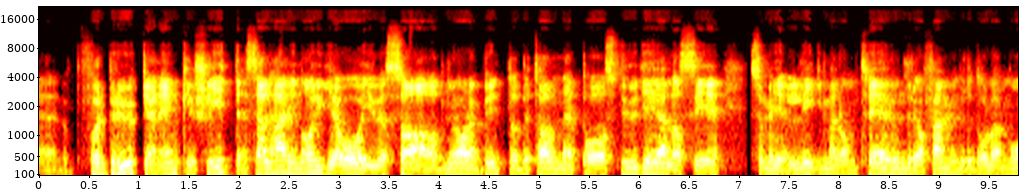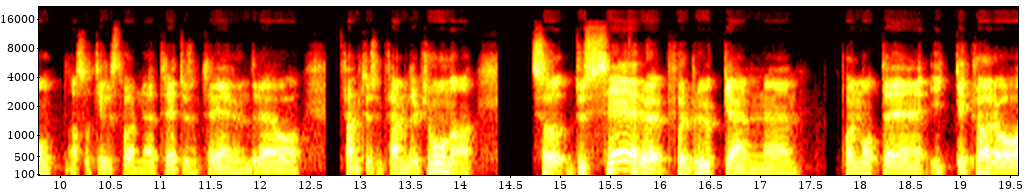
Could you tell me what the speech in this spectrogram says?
Eh, forbrukeren egentlig sliter. Selv her i Norge og i USA. og Nå har de begynt å betale ned på studiegjelda si, som ligger mellom 300 og 500 dollar måneden, altså tilsvarende 3300 og 5500 kroner. Så du ser forbrukeren eh, på en måte ikke klarer å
